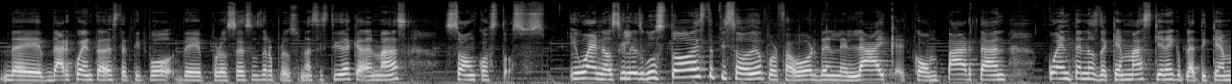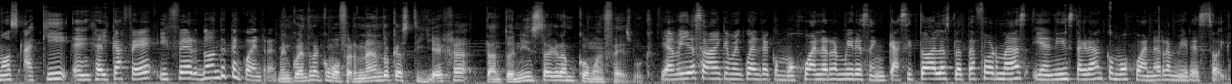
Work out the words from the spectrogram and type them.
dar cuenta de este tipo de procesos de reproducción asistida que además son costosos. Y bueno, si les gustó este episodio, por favor denle like, compartan, Cuéntenos de qué más quieren que platiquemos aquí en Gel Café. Y Fer, ¿dónde te encuentran? Me encuentran como Fernando Castilleja, tanto en Instagram como en Facebook. Y a mí ya saben que me encuentran como Juana Ramírez en casi todas las plataformas y en Instagram como Juana Ramírez Soy.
